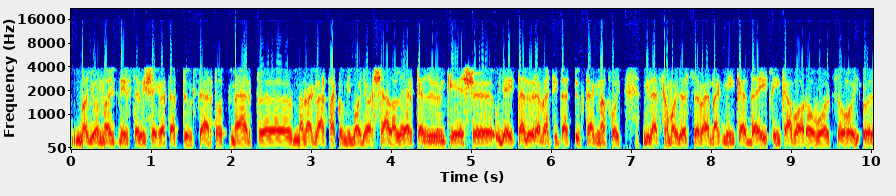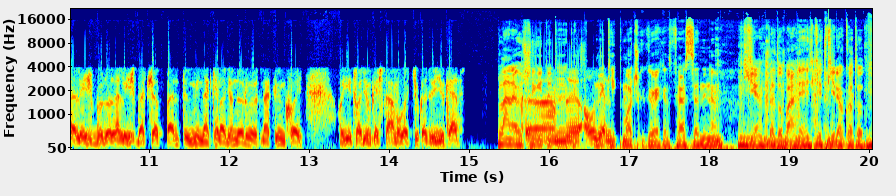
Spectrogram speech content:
nagyon nagy népszerűségre tettünk szert ott, mert, mert meglátták, hogy mi magyar sállal érkezünk, és ugye itt előrevetítettük tegnap, hogy mi lesz, ha majd összevernek minket, de itt inkább arról volt szó, hogy ölelésből ölelésbe csöppentünk, mindenki nagyon örült nekünk, hogy, hogy itt vagyunk és támogatjuk az ügyüket. Pláne, hogy segített Öm, nekik, ahogyan- nekik macskaköveket felszedni, nem? Igen, bedobálni egy-két kirakatot.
